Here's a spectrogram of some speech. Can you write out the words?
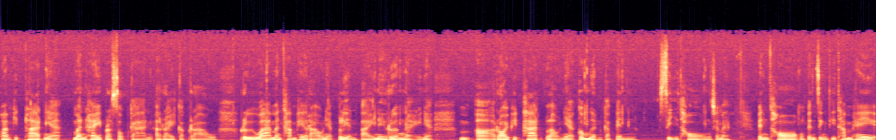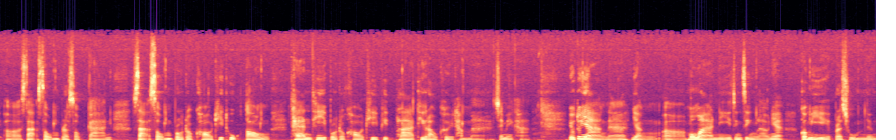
ความผิดพลาดเนี้ยมันให้ประสบการณ์อะไรกับเรา หรือว่ามันทำให้เราเนี่ยเปลี่ยนไปในเรื่องไหนเนี่ยอรอยผิดพลาดเหล่านี้ก็เหมือนกับเป็นสีทองใช่ไหมเป็นทองเป็นสิ่งที่ทำให้สะสมประสบการณ์ สะสมโปรโตคอลที่ถูกต้อง แทนที่โปรโตคอลที่ผิดพลาดที่เราเคยทำมาใช่ไหมคะ ยกตัวอย่างนะ อย่างเมื่อวานนี้จริง ๆ แล้วเนี่ยก็มีประชุมหนึ่ง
